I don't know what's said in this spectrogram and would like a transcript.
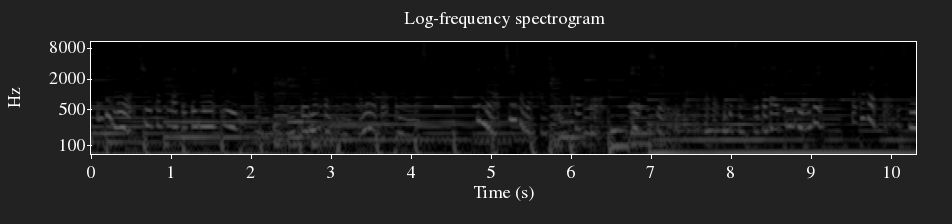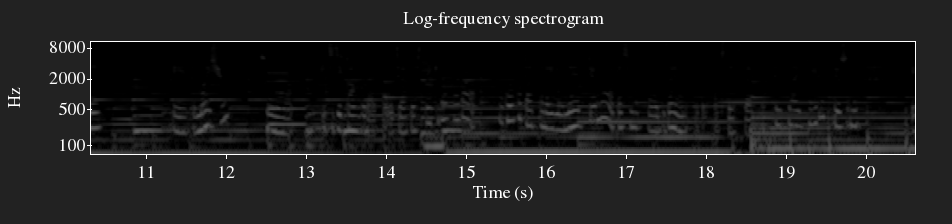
それでも収穫がとても良いあの予定になったんじゃないかなと思います。今小さな会社の広報へ支援みたいな形でさせていただいているので、まあ、5月はですね、えー、と毎週その1時間ぐらいこう打ち合わせしていきながら、こういうことあったらいいよねっていうのを私がこうデザインなどでお手伝いさせていただいているっていうその、えー、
